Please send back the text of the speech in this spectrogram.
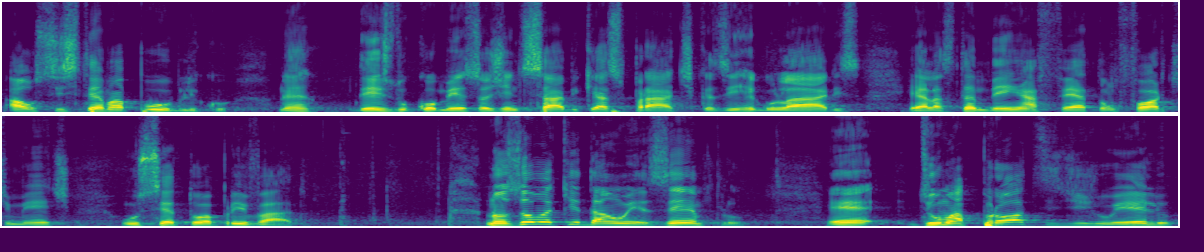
ao sistema público. Né? Desde o começo a gente sabe que as práticas irregulares elas também afetam fortemente o setor privado. Nós vamos aqui dar um exemplo é, de uma prótese de joelho,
